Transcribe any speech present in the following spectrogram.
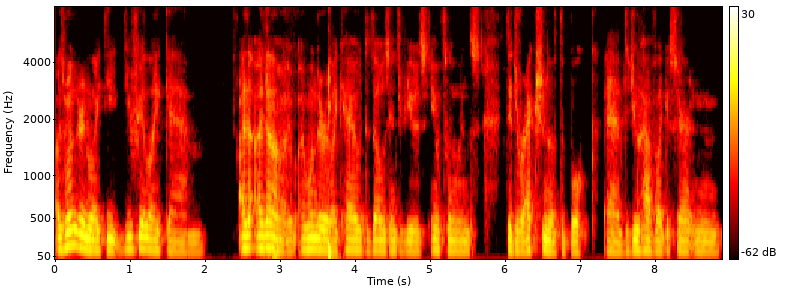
I was wondering like do you, do you feel like um I, I don't know. I, I wonder like how did those interviews influence the direction of the book? And um, did you have like a certain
